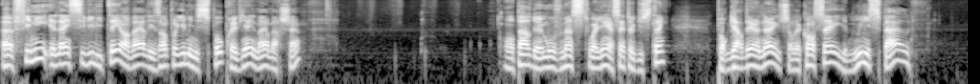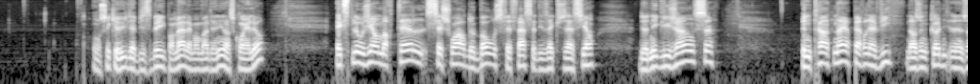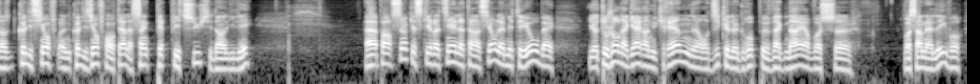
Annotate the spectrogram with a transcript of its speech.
Euh, fini l'incivilité envers les employés municipaux, prévient le maire Marchand. On parle d'un mouvement citoyen à Saint-Augustin pour garder un œil sur le conseil municipal. On sait qu'il y a eu de la bisbille pas mal à un moment donné dans ce coin-là. Explosion mortelle, séchoir de Beauce fait face à des accusations de négligence. Une trentenaire perd la vie dans une, collision, frontale à Sainte-Perpétue, c'est dans l'îlet. À part ça, qu'est-ce qui retient l'attention, la météo? Ben, il y a toujours la guerre en Ukraine. On dit que le groupe Wagner va se, va s'en aller, va,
